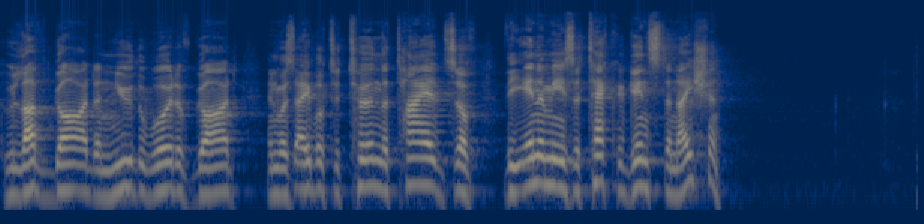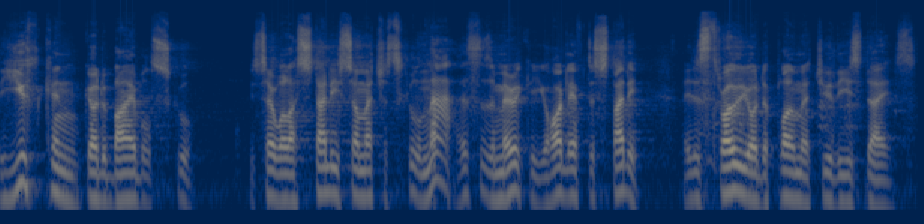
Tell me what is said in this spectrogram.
who loved God and knew the Word of God and was able to turn the tides of the enemy's attack against the nation. The youth can go to Bible school. You say, Well, I study so much at school. Nah, this is America. You hardly have to study. They just throw your diploma at you these days.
